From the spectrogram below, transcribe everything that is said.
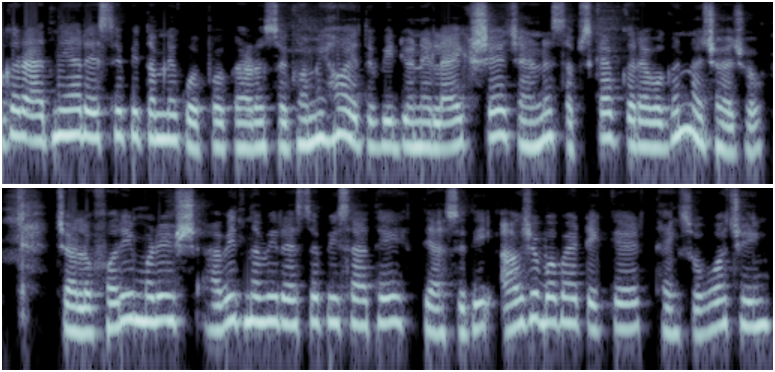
અગર આજની આ રેસીપી તમને કોઈ પણ કારણોસર ગમી હોય તો વિડીયોને લાઇક શેર ચેનલને સબસ્ક્રાઇબ કર્યા વગર ન જાજો. ચાલો ફરી મળીશ આવી જ નવી રેસીપી સાથે. ત્યાં સુધી આવજો bye bye take care thanks for watching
